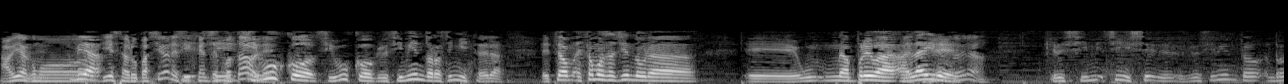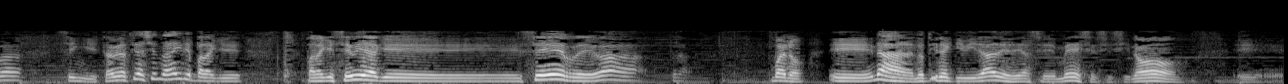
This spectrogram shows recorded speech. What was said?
Había como Mira, 10 agrupaciones y gente si, potable. Si busco, si busco crecimiento racinguista, era, estamos, estamos haciendo una eh, un- una prueba al ¿Crecimiento aire. era? Crecimi- sí, sí, crecimiento racinguista. Estoy haciendo al aire para que para que se vea que CR va. Bueno, eh, nada, no tiene actividad desde hace meses y si no, eh,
